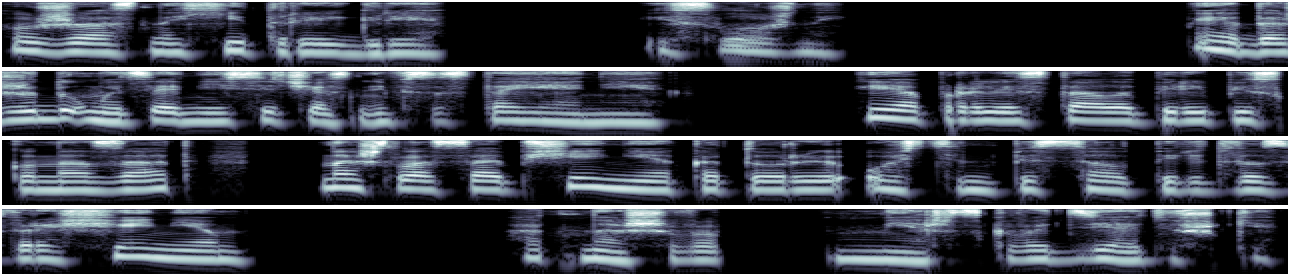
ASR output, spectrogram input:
Ужасно хитрой игре. И сложной. Я даже думать о ней сейчас не в состоянии. Я пролистала переписку назад, нашла сообщения, которые Остин писал перед возвращением от нашего мерзкого дядюшки.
